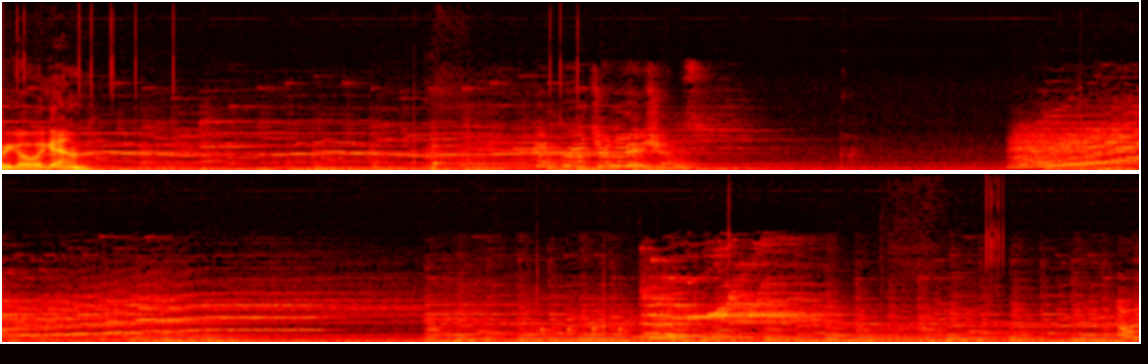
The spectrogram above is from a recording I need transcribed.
we go again. Congratulations! All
